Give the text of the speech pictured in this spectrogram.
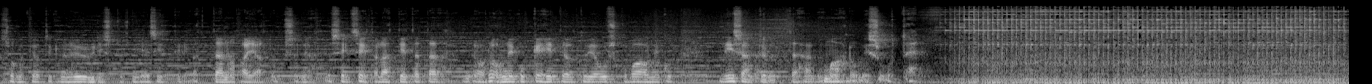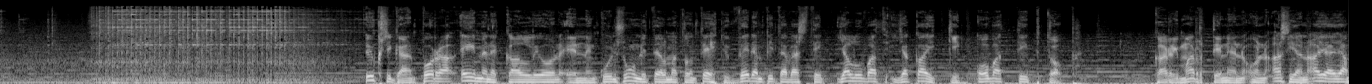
Suomen geotekninen yhdistys niin esittelivät tämän ajatuksen. Ja siitä lähtien tätä on, on niin kuin kehitelty ja usko on niin kuin lisääntynyt tähän mahdollisuuteen. Yksikään pora ei mene kallioon ennen kuin suunnitelmat on tehty vedenpitävästi ja luvat ja kaikki ovat tip-top. Kari Marttinen on asianajaja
